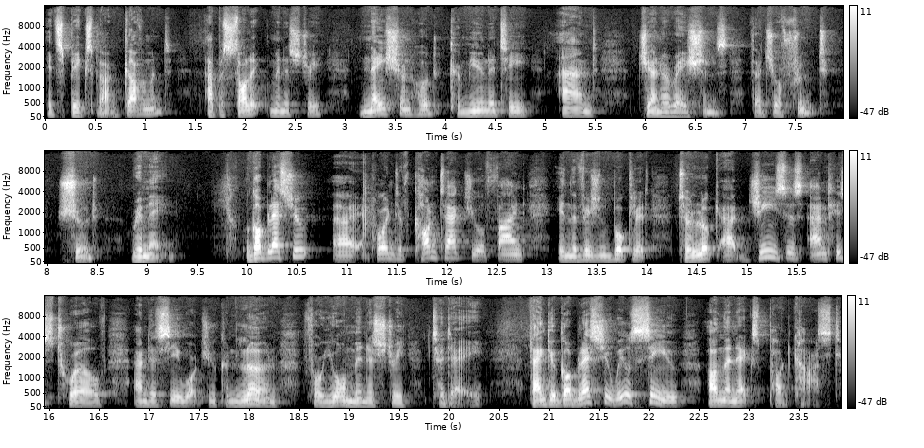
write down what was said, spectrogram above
It speaks about government, apostolic ministry, nationhood, community, and generations that your fruit should remain. Well, God bless you. Uh, point of contact you'll find in the vision booklet to look at Jesus and his 12 and to see what you can learn for your ministry today. Thank you. God bless you. We'll see you on the next podcast.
